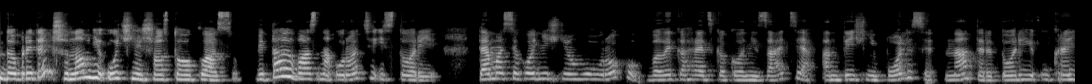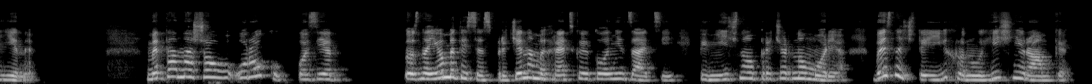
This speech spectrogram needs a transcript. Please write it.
Добрий день, шановні учні 6 класу. Вітаю вас на уроці історії. Тема сьогоднішнього уроку Велика грецька колонізація, античні поліси на території України. Мета нашого уроку ознайомитися з причинами грецької колонізації Північного Причорномор'я, визначити її хронологічні рамки,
